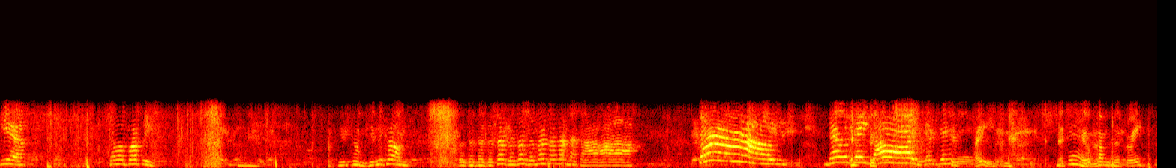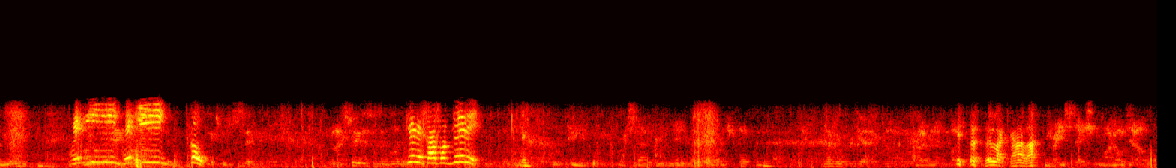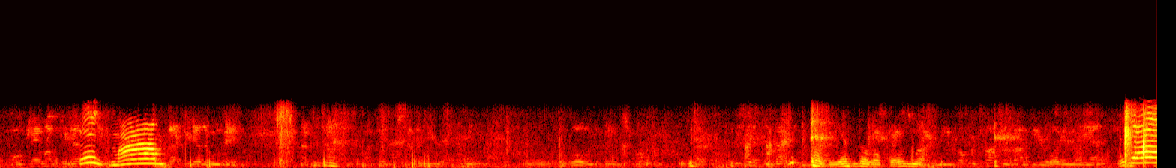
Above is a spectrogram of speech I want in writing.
Yeah. Come on, puppy. Here he comes, here he comes. Down! Down they die! Three. Here comes the three. Ready, ready, go! Get it, Papa, get it! La cara. Thanks, Mom. Viéndolo, coño. Yay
